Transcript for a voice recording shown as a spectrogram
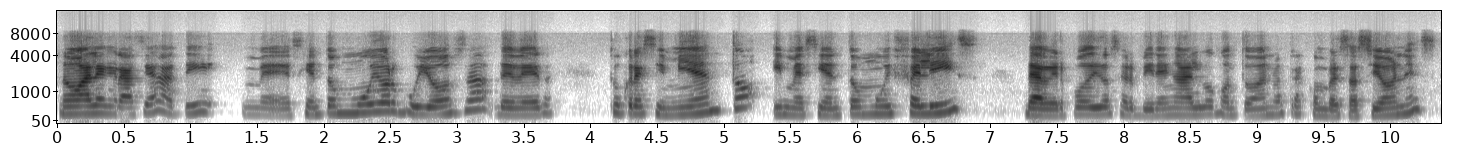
No, vale, gracias a ti, me siento muy orgullosa de ver tu crecimiento y me siento muy feliz de haber podido servir en algo con todas nuestras conversaciones.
